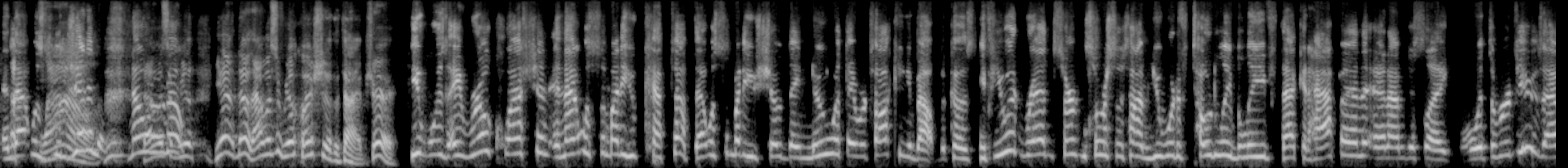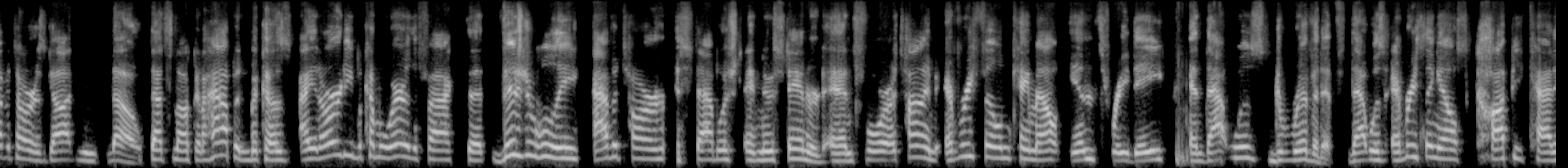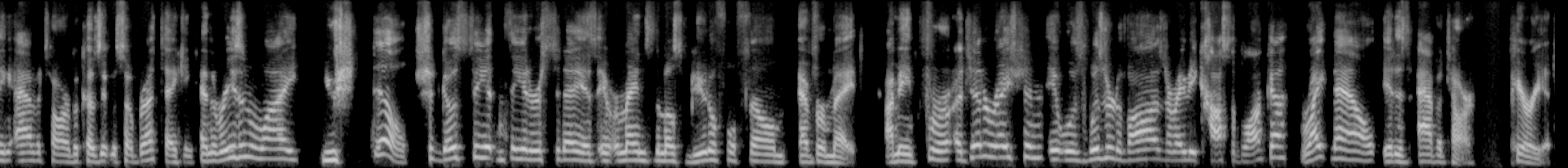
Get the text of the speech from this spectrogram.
and that was wow. legitimate. No, that no, no. Real, yeah, no, that was a real question at the time. Sure. It was a real question. And that was somebody who kept up. That was somebody who showed they knew what they were talking about. Because if you had read certain sources of time, you would have totally believed that could happen. And I'm just like, with the reviews Avatar has gotten, no, that's not going to happen because I had already become aware of the fact that visually Avatar established a new standard. And for a time, every film came out in 3D, and that was derivative. That was everything else copycatting Avatar because it was so breathtaking. And the reason why you still should go see it in theaters today is it remains the most beautiful film ever made. I mean, for a generation, it was Wizard of Oz or maybe Casablanca. Right now, it is Avatar, period.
